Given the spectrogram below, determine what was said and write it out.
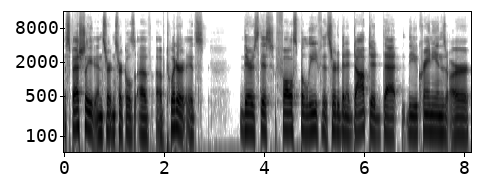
especially in certain circles of of Twitter, it's there's this false belief that's sort of been adopted that the Ukrainians are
